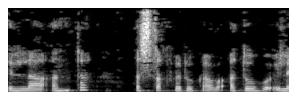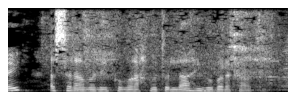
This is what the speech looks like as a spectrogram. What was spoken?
اللہ انت استخر کا اطوب السلام علیکم و رحمۃ اللہ وبرکاتہ.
